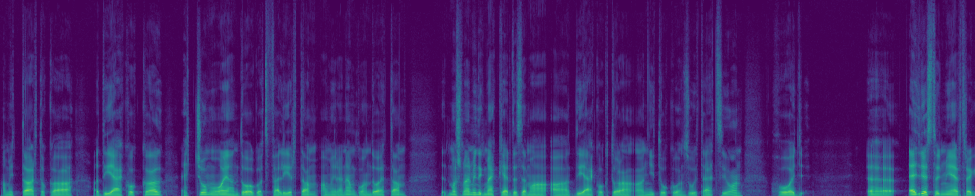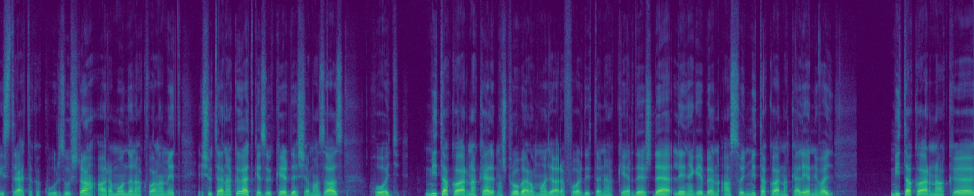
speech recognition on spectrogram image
amit tartok a, a diákokkal, egy csomó olyan dolgot felírtam, amire nem gondoltam, most már mindig megkérdezem a, a diákoktól a, a nyitó konzultáción, hogy egyrészt, hogy miért regisztráltak a kurzusra, arra mondanak valamit, és utána a következő kérdésem az az, hogy mit akarnak el, most próbálom magyarra fordítani a kérdést, de lényegében az, hogy mit akarnak elérni, vagy mit akarnak ö,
